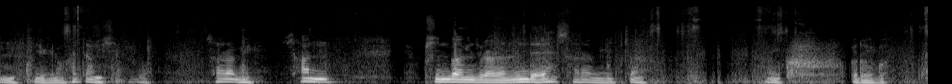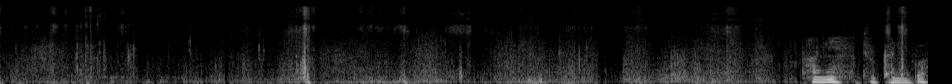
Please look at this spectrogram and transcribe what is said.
음, 여기는 화장실이고. 사람이 산 빈방인 줄 알았는데 사람이 있잖아. 아이고 그러고. 방이 두 칸이고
